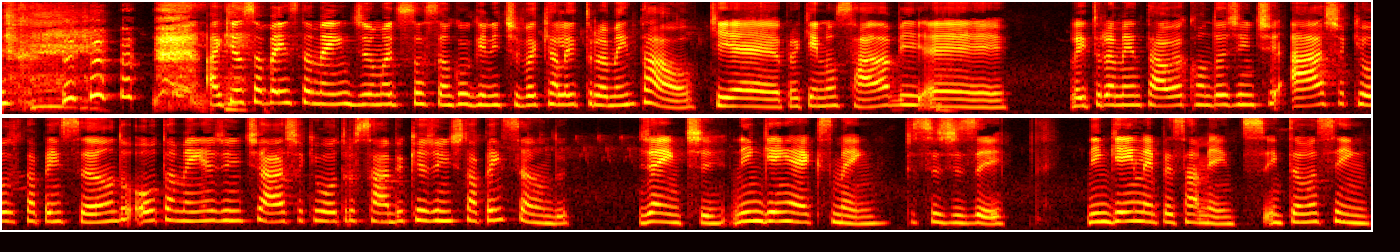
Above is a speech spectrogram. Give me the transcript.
Aqui eu só penso também de uma distorção cognitiva que é a leitura mental, que é, para quem não sabe, é leitura mental é quando a gente acha que o outro está pensando ou também a gente acha que o outro sabe o que a gente está pensando. Gente, ninguém é X-Men, preciso dizer. Ninguém lê pensamentos. Então, assim,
